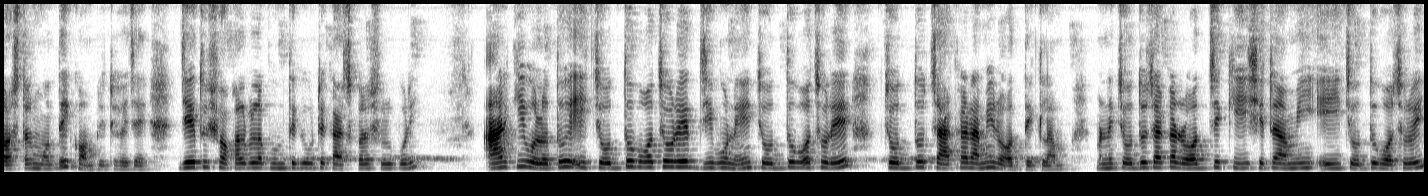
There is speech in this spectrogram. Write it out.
দশটার মধ্যেই কমপ্লিট হয়ে যায়। যেহেতু সকালবেলা ঘুম থেকে উঠে কাজ করা শুরু করি, আর কি বলতো, এই চোদ্দ বছরের জীবনে, চোদ্দ বছরে চোদ্দ চাকার আমি রথ দেখলাম। মানে চোদ্দ চাকার রথ যে কী, সেটা আমি এই চোদ্দ বছরেই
